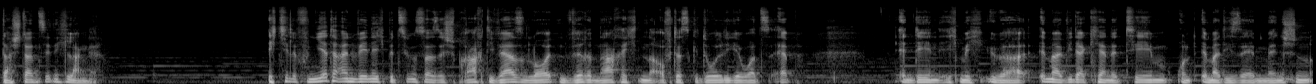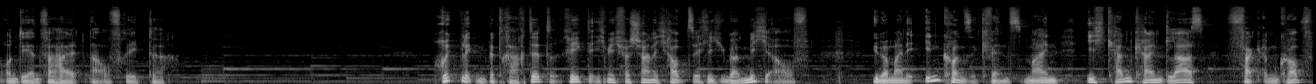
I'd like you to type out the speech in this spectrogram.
da stand sie nicht lange. Ich telefonierte ein wenig bzw. sprach diversen Leuten wirre Nachrichten auf das geduldige WhatsApp, in denen ich mich über immer wiederkehrende Themen und immer dieselben Menschen und deren Verhalten aufregte. Rückblickend betrachtet regte ich mich wahrscheinlich hauptsächlich über mich auf. über meine Inkonsequenz, mein Ich kann kein Glas, Fuck im Kopf,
